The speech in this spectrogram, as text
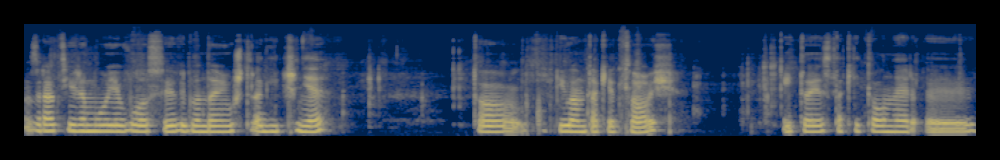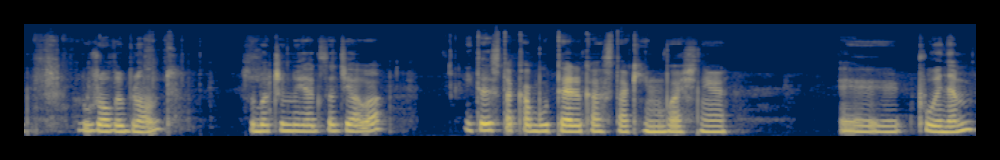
Z racji, że moje włosy wyglądają już tragicznie, to kupiłam takie coś. I to jest taki toner y, różowy blond. Zobaczymy jak zadziała. I to jest taka butelka z takim właśnie y, płynem,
